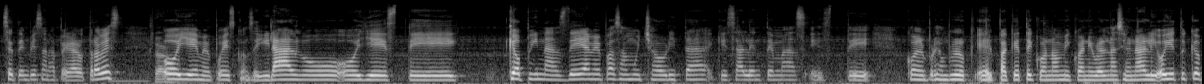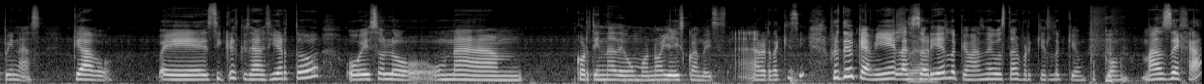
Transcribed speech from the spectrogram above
se te empiezan a pegar otra vez. Claro. Oye, ¿me puedes conseguir algo? Oye, este, ¿qué opinas de? A mí me pasa mucho ahorita que salen temas, este, con el, por ejemplo, el paquete económico a nivel nacional y, oye, ¿tú qué opinas? ¿qué hago? Eh, ¿Sí crees que sea cierto o es solo una mm, cortina de humo, no? Y ahí es cuando dices, ah, ¿verdad que sí? Pero digo que a mí la Sí. asesoría es lo que más me gusta porque es lo que un poco más deja,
